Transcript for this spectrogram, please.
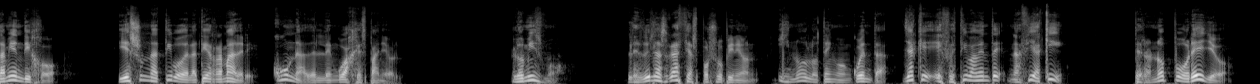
También dijo, y es un nativo de la Tierra Madre, cuna del lenguaje español. Lo mismo, le doy las gracias por su opinión, y no lo tengo en cuenta, ya que efectivamente nací aquí. Pero no por ello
